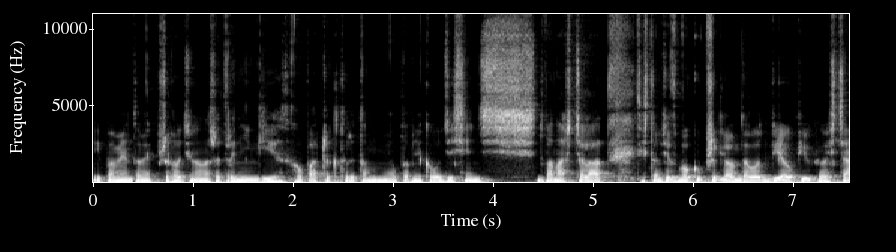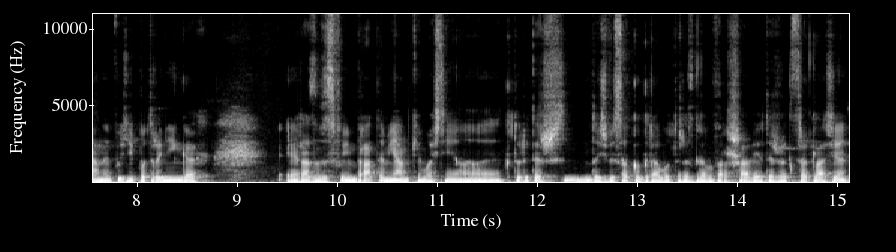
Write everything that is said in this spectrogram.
I pamiętam, jak przychodził na nasze treningi chłopaczek, który tam miał pewnie około 10-12 lat. Gdzieś tam się z boku przyglądał, odbijał piłkę o ściany. Później po treningach y, razem ze swoim bratem Jankiem właśnie, y, który też dość wysoko grał, bo teraz gra w Warszawie, też w Ekstraklasie e,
